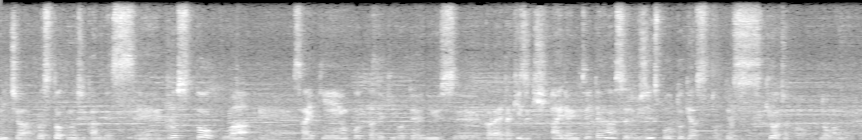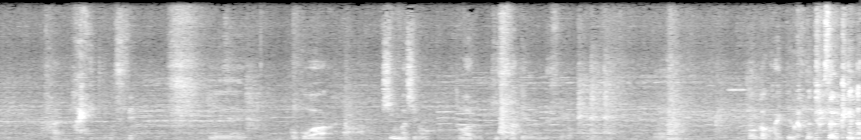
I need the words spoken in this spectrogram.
んにちは。クロストークの時間です、えークロストークは、えー最近起こった出来事やニュースから得た気づきアイデアについて話すビジネスポッドキャストです。今日はちょっと動画もはい。はい。として。えーここは新橋のとある喫茶店なんですけど、えー音楽入ってるから著作権が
